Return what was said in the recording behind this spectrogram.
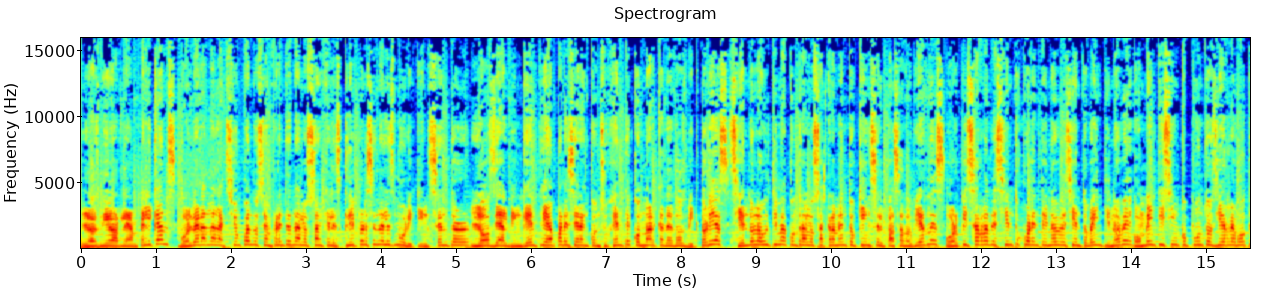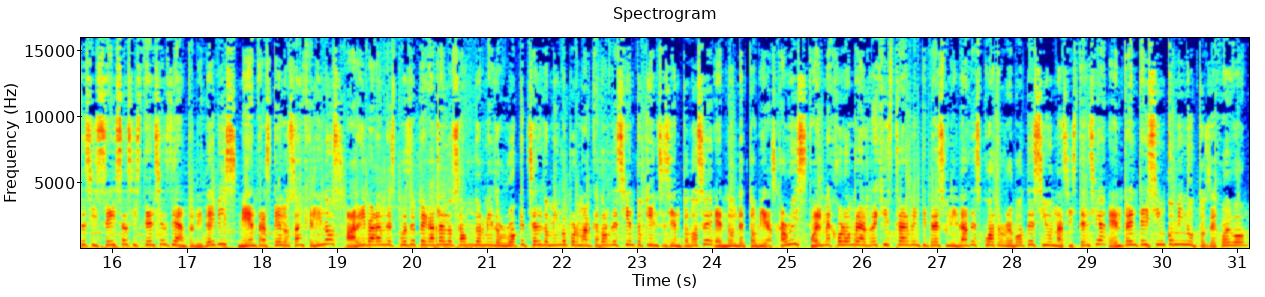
Los New Orleans Pelicans volverán a la acción cuando se enfrenten a Los Ángeles Clippers en el Smoothie King Center. Los de Alvin Gentry aparecerán con su gente con marca de dos victorias, siendo la última contra los Sacramento Kings el pasado viernes por pizarra de 149-129 con 25 puntos, 10 rebotes y 6 asistencias de Anthony Davis, mientras que los angelinos arribarán después de pegarle a los aún dormidos Rockets el domingo por marcador de 115-112, en donde Tobias Harris fue el mejor hombre al registrar 23 unidades, 4 rebotes y una asistencia en 35 minutos de juego.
